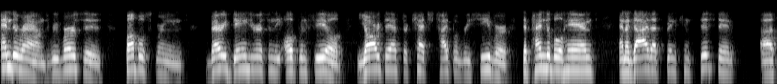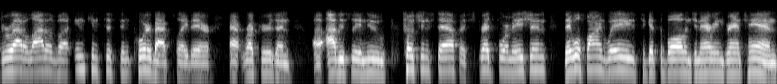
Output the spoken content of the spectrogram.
end arounds, reverses, bubble screens. Very dangerous in the open field, yards after catch type of receiver, dependable hands, and a guy that's been consistent uh, throughout a lot of uh, inconsistent quarterback play there at Rutgers, and uh, obviously a new coaching staff, a spread formation, they will find ways to get the ball in Janarion Grant's hands.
